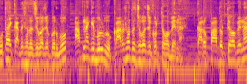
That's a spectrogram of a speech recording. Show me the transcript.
কোথায় কাদের সাথে যোগাযোগ করব, আপনাকে বলব কারও সাথে যোগাযোগ করতে হবে না। কারও পা ধরতে হবে না,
